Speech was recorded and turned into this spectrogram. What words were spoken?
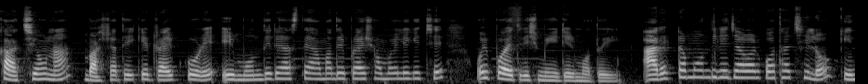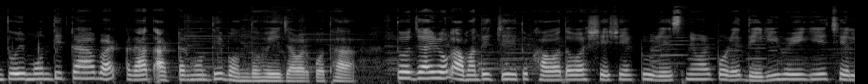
কাছেও না। বাসা থেকে ড্রাইভ করে এই মন্দিরে আসতে আমাদের প্রায় সময় লেগেছে ওই পঁয়ত্রিশ মিনিটের মতোই। আরেকটা মন্দিরে যাওয়ার কথা ছিল, কিন্তু ওই মন্দিরটা আবার রাত আটটার মধ্যেই বন্ধ হয়ে যাওয়ার কথা। তো যাই হোক, আমাদের যেহেতু খাওয়া দাওয়া শেষে একটু রেস্ট নেওয়ার পরে দেরি হয়ে গিয়েছিল,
